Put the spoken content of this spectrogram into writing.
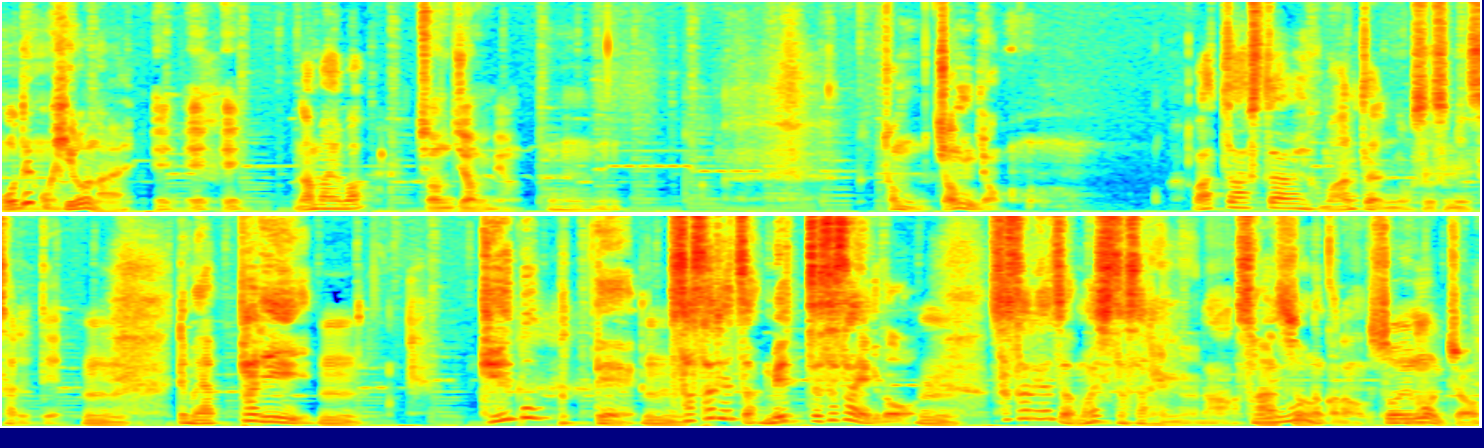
おでこ広ないえええ名前はチョン・ジョンミョンうん。チョン、チョンミョン。What's after life もあなたにおすすめされて。うん。でもやっぱり、うん。K-POP って、うん刺さるやつはめっちゃ刺さんやけど、うん。刺さるやつはマジ刺されへんのよな。そういうもんなんかな。あそういうもんちゃう？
